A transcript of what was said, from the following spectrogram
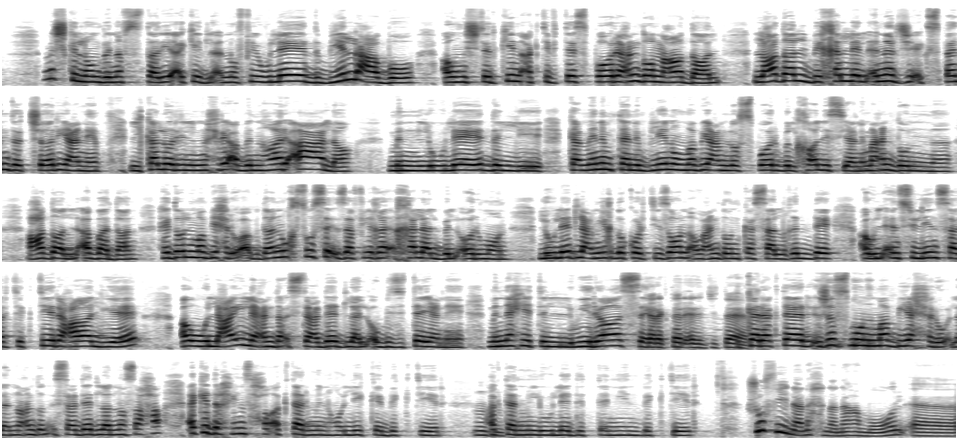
مش كلهم بنفس الطريقة أكيد لأنه في أولاد بيلعبوا أو مشتركين activité sport عندهم عضل. العضل بيخلي ال energy expenditure يعني ال calories اللي بنحرقها بالنهار أعلى. من الاولاد اللي كمان متنبلين وما بيعملوا sport بالخالص يعني ما عندهم عضل ابدا. هدول ما بيحرقوا ابدا وخصوصا إذا في خلل بالهرمون. الاولاد اللي عم ياخذوا كورتيزون أو عندهم كسل غدة أو الإنسولين صارت كثير عالية أو العائله عندها استعداد لل obesity يعني من ناحية الوراثة. caractère héréditaire caractère جسمهم ما بيحرق لأنه عندهم استعداد للنصاحة. أكيد رح ينصحوا أكثر من هوليك بكثير أكثر من الأولاد التانيين بكثير شو فينا نحن نعمل؟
